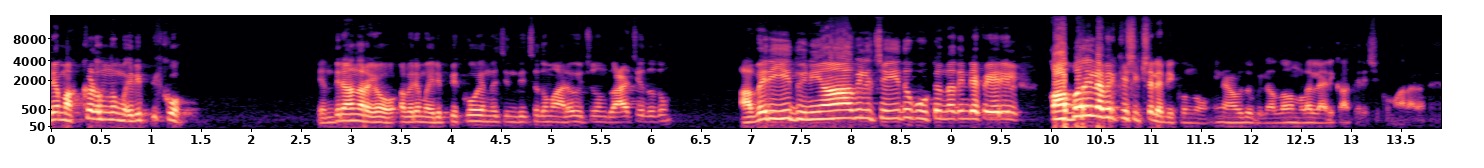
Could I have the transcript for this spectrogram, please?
എന്റെ മക്കളൊന്നും മരിപ്പിക്കോ. എന്തിനാണെന്നറിയോ അവരെ മരിപ്പിക്കോ എന്ന് ചിന്തിച്ചതും ആലോചിച്ചതും ദ്വാ ചെയ്തതും അവർ ഈ ദുനിയാവിൽ ചെയ്തു കൂട്ടുന്നതിന്റെ പേരിൽ ഖബറിൽ അവർക്ക് ശിക്ഷ ലഭിക്കുന്നു. അള്ളാഹ് നമ്മളെല്ലാവരും കാത്തിരക്ഷിക്കുമാറാകട്ടെ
